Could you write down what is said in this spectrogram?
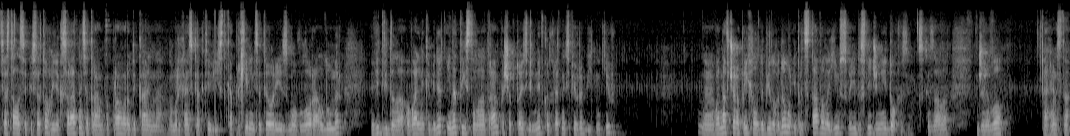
Це сталося після того, як соратниця Трампа, праворадикальна американська активістка, прихильниця теорії змов Лора Лумер відвідала овальний кабінет і натиснула на Трампа, щоб той звільнив конкретних співробітників. Е, Вона вчора поїхала до Білого Дому і представила їм свої дослідження і докази, сказала джерело агентства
